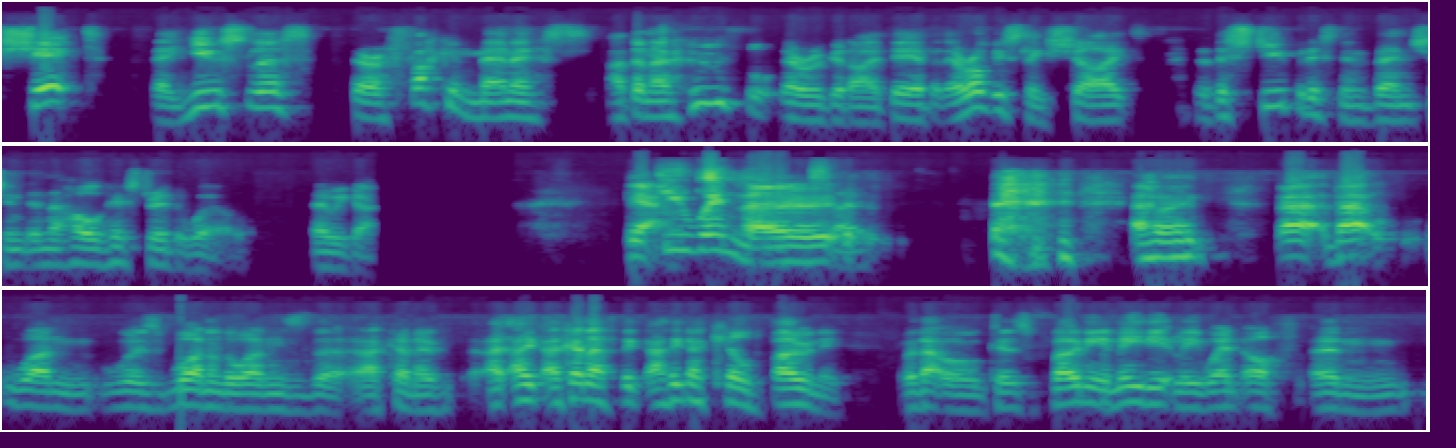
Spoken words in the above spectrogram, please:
shit. They're useless. They're a fucking menace. I don't know who thought they were a good idea, but they're obviously shite. They're the stupidest invention in the whole history of the world. There we go. Yeah. Did you win that? I mean, that that one was one of the ones that I kind of I, I kind of think I think I killed Boney with that one because Boney immediately went off and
